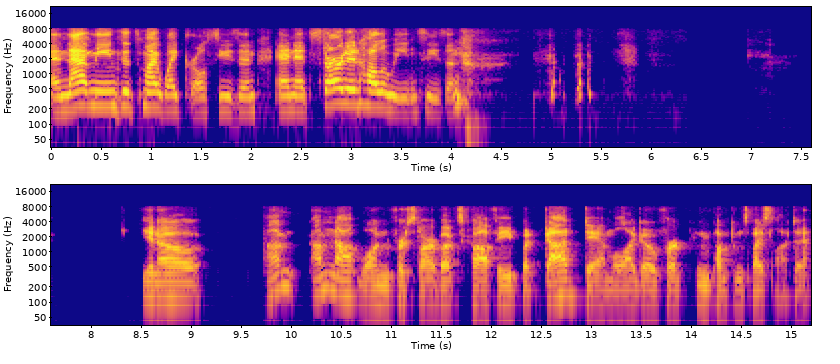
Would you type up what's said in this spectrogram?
and that means it's my white girl season and it started Halloween season. You know, I'm I'm not one for Starbucks coffee, but goddamn, will I go for a pumpkin spice latte?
